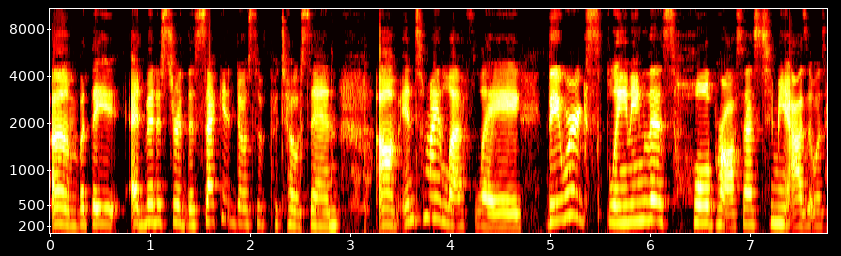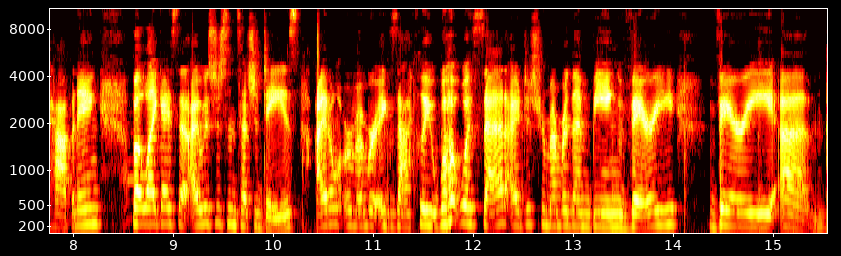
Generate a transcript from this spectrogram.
Um, but they administered the second dose of Pitocin um, into my left leg. They were explaining this whole process to me as it was happening. But like I said, I was just in such a daze. I don't remember exactly what was said. I just remember them being very, very um,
